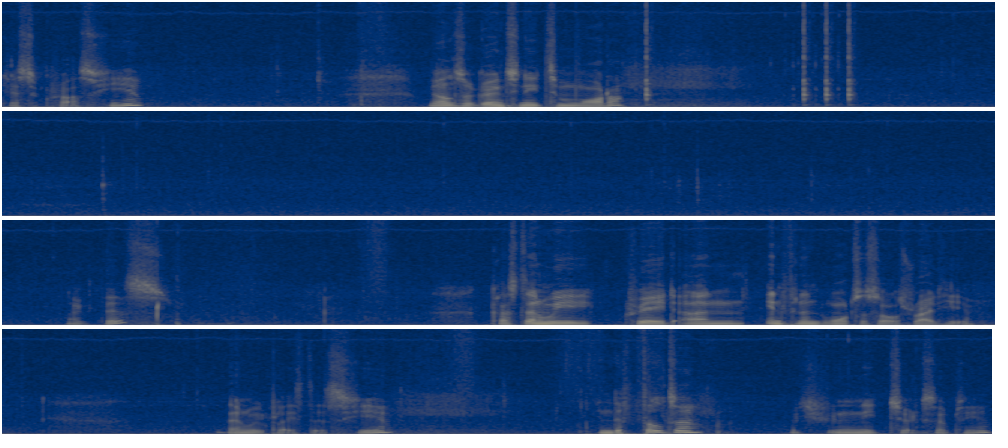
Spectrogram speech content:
Just across here. We're also going to need some water. This. Because then we create an infinite water source right here. Then we place this here. In the filter which you need to accept here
